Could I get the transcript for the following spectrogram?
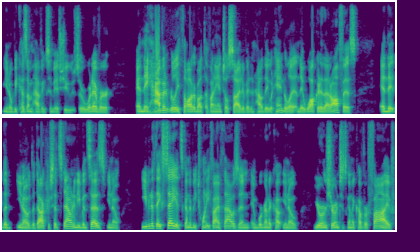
you know, because I'm having some issues or whatever and they haven't really thought about the financial side of it and how they would handle it and they walk into that office and they, the you know the doctor sits down and even says you know even if they say it's going to be 25,000 and we're going to cut you know your insurance is going to cover 5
